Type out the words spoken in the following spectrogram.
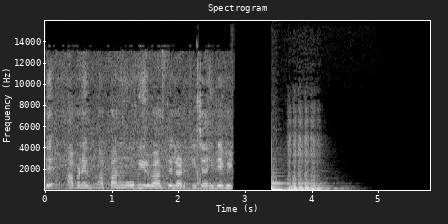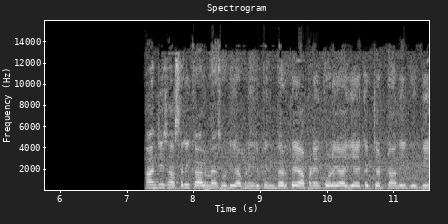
ਤੇ ਆਪਣੇ, ਆਪਾਂ ਨੂੰ ਉਹ ਵੀਰ ਵਾਸਤੇ ਲੜਕੀ ਚਾਹੀਦੀ ਹੈ ਹਾਂਜੀ, ਸਤਿ ਸ੍ਰੀ ਅਕਾਲ। ਮੈਂ ਤੁਹਾਡੀ ਆਪਣੀ ਰੁਪਿੰਦਰ ਤੇ ਆਪਣੇ ਕੋਲੇ ਆਈ ਹੈ। ਇੱਕ ਜੱਟਾਂ ਦੀ ਗੁੱਡੀ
